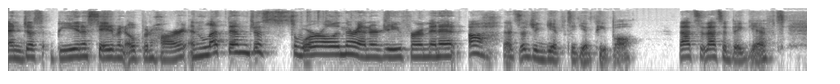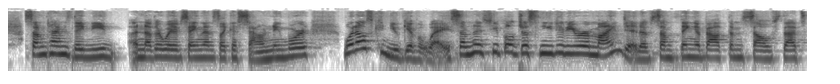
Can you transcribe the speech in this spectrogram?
And just be in a state of an open heart and let them just swirl in their energy for a minute. Oh, that's such a gift to give people. That's that's a big gift. Sometimes they need another way of saying that is like a sounding board. What else can you give away? Sometimes people just need to be reminded of something about themselves that's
